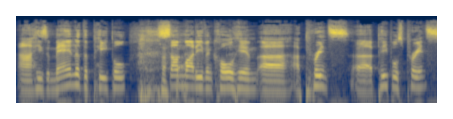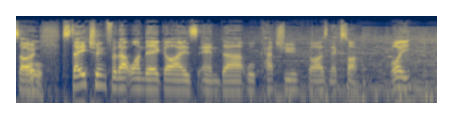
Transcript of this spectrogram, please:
Uh, he's a man of the people. Some might even call him uh, a prince, uh, a people's prince. So Oh. stay tuned for that one there, guys, and uh, we'll catch you guys next time. Bye.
